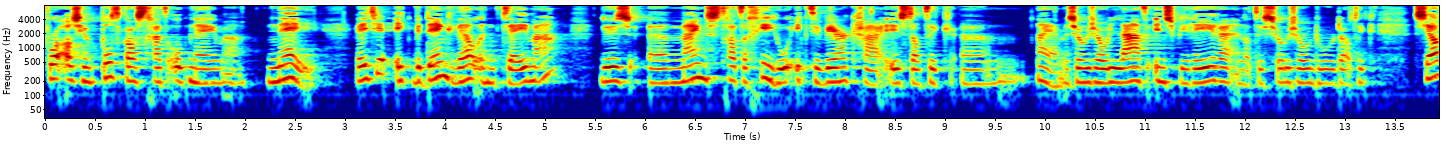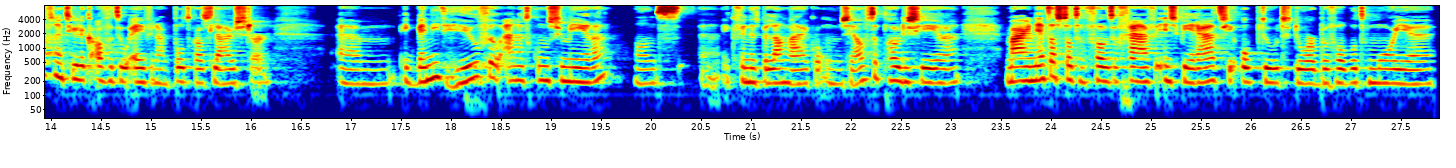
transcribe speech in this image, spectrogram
voor als je een podcast gaat opnemen? Nee, weet je, ik bedenk wel een thema. Dus uh, mijn strategie, hoe ik te werk ga, is dat ik uh, nou ja, me sowieso laat inspireren. En dat is sowieso doordat ik zelf natuurlijk af en toe even naar een podcast luister. Um, ik ben niet heel veel aan het consumeren. Want uh, ik vind het belangrijker om zelf te produceren. Maar net als dat een fotograaf inspiratie opdoet door bijvoorbeeld mooie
